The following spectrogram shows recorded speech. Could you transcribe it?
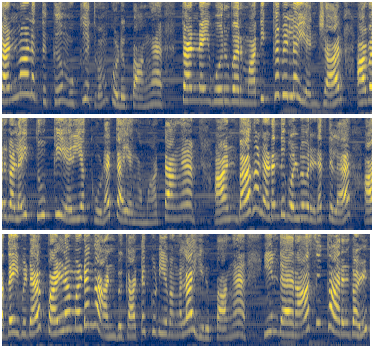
தன்மானத்துக்கு முக்கியத்துவம் கொடுப்பாங்க. தன்னை ஒருவர் மதிக்கவில்லை என்றால் அவர்களை தூக்கி எறியக்கூட தயங்க மாட்டாங்க. அன்பாக நடந்து கொள்பவரிடத்துல அதைவிட பல மடங்கு அன்பு காட்டக்கூடியவங்களா இருப்பாங்க. இந்த ராசிக்காரர்கள்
